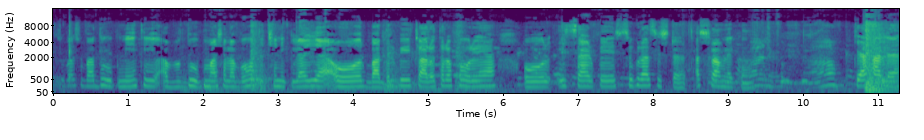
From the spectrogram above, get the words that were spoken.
सुबह सुबह धूप नहीं थी, अब धूप माशाल्लाह बहुत अच्छी निकल आई है और बादल भी चारों तरफ़ हो रहे हैं। और इस साइड पे सुगरा सिस्टर अस्सलाम वालेकुम। क्या हाल है?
